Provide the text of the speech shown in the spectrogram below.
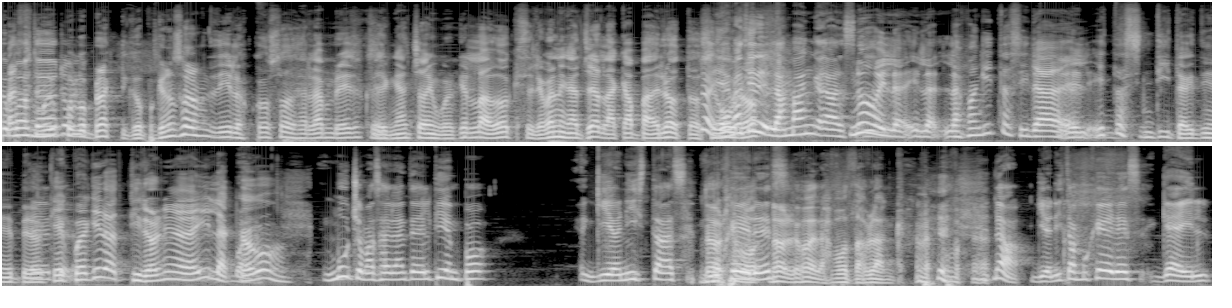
que podemos parece muy tener. poco práctico, porque no solamente tiene los cosos de alambre esos que se enganchan en cualquier lado, que se le van a enganchar la capa del otro, No, y además tiene las mangas... No, y, la- y la- las manguitas y la, Eh. el- esta cintita que tiene, pero Eh, que pero- cualquiera tironea de ahí la Bueno. cagó. mucho más adelante del tiempo, guionistas No, mujeres... no, no, luego de las botas blancas. no. No, guionistas mujeres, Gail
